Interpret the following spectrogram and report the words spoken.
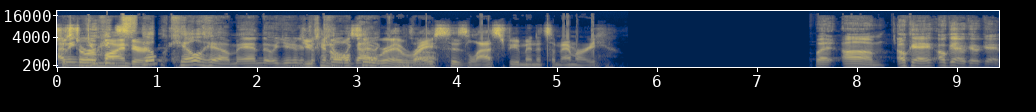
I Just mean, a you reminder. Can still kill him, and you, You just can kill the guy also that up. erase his last few minutes of memory. But um, okay, okay, okay, okay.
